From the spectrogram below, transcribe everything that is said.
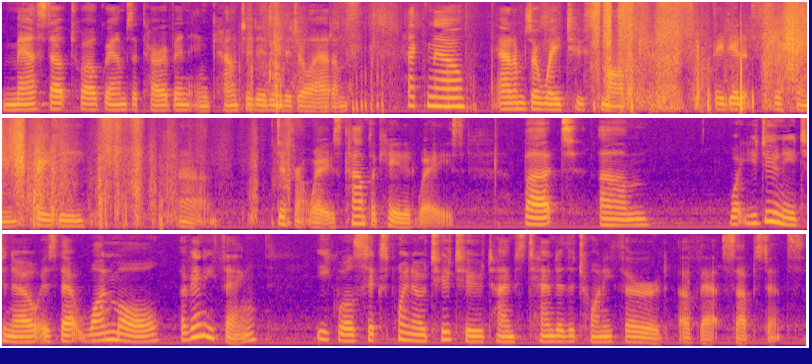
massed out 12 grams of carbon and counted individual atoms? Heck no, atoms are way too small They did it with some crazy, uh, different ways, complicated ways. But um, what you do need to know is that one mole of anything equals 6.022 times 10 to the 23rd of that substance.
